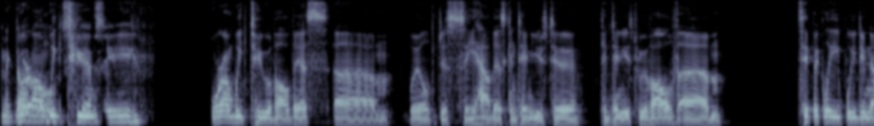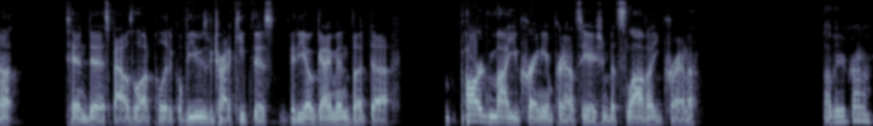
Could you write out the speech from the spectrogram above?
McDonald's, We're on week two. KFC. we're on week two of all this. Um, we'll just see how this continues to continues to evolve. Um, typically, we do not tend to espouse a lot of political views. We try to keep this video gaming, but uh, pardon my Ukrainian pronunciation, but Slava Ukraina. Slava Ukraina.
